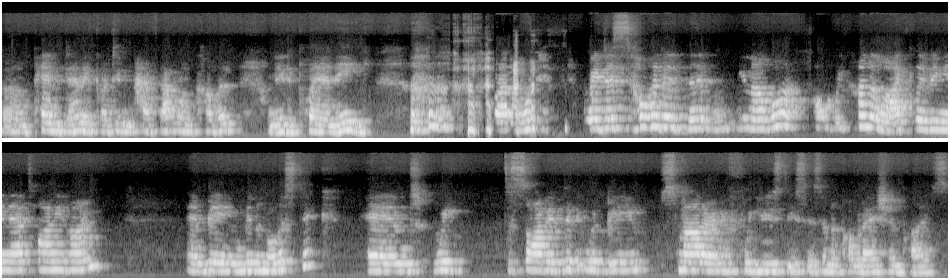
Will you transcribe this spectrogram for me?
Um, pandemic, I didn't have that one covered. I needed plan E. but we, we decided that, you know what, oh, we kind of like living in our tiny home and being minimalistic. And we decided that it would be smarter if we used this as an accommodation place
